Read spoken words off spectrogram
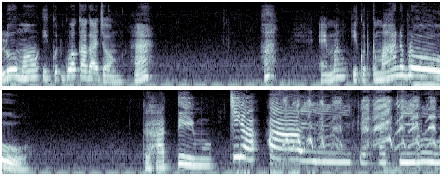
lu mau ikut gua kagak, Cong? Hah? Hah? Emang ikut ke mana, bro? Ke hatimu. Cia! Ai, ke hatimu.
